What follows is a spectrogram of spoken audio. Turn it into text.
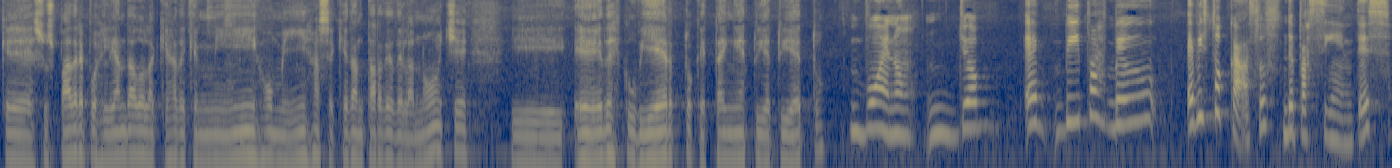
que sus padres pues le han dado la queja de que mi hijo, mi hija se quedan tarde de la noche y he descubierto que está en esto y esto y esto. Bueno, yo he, vi veo- he visto casos de pacientes.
